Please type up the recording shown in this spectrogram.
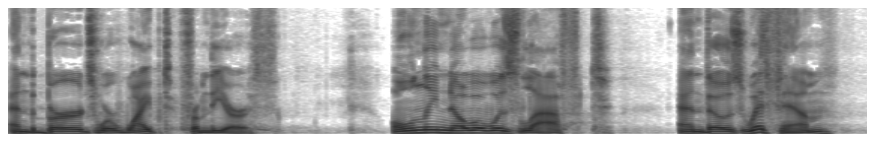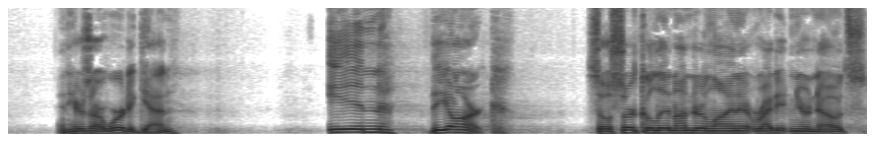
and the birds were wiped from the earth. Only Noah was left, and those with him, and here's our word again, in the ark. So circle it, underline it, write it in your notes.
